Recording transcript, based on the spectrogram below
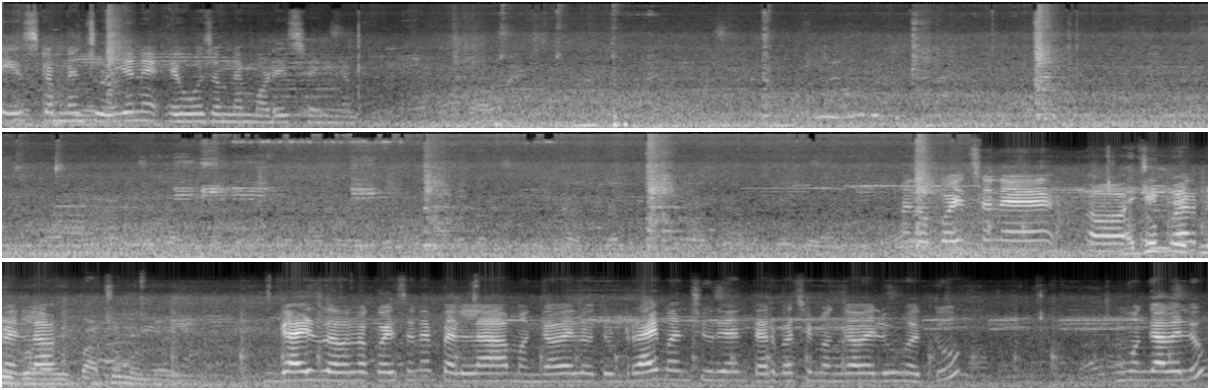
ટેસ્ટ અમને જોઈએ ને એવો જ અમને મળે છે અહીંયા. લોકોએ છે ને એકવાર પહેલાં ગાઈઝ લોકોએ છે ને પહેલા મંગાવેલું હતું ડ્રાય મંચુરિયન ત્યાર પછી મંગાવેલું હતું. હું મંગાવેલું?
